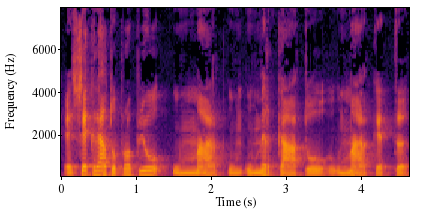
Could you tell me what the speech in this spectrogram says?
E si è creato proprio un, mar- un, un mercato, un market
